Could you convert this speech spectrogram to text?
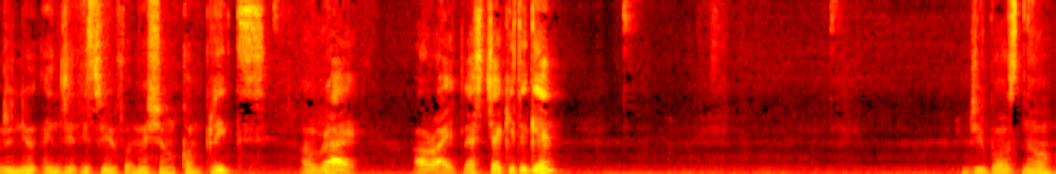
Renew engine issue information complete. All right all right let's check it again. G-box no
